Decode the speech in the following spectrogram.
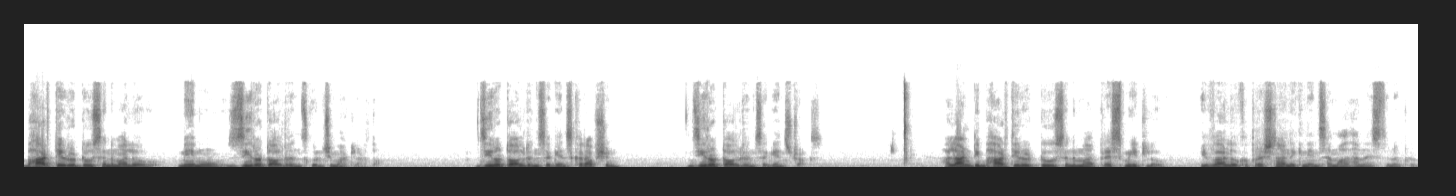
భారతీయుడు టూ సినిమాలో మేము జీరో టాలరెన్స్ గురించి మాట్లాడతాం. Zero tolerance against corruption zero tolerance against drugs అలాంటి భారతీయుడు టూ సినిమా ప్రెస్ మీట్లో ఇవాళ ఒక ప్రశ్నానికి నేను సమాధానం ఇస్తున్నప్పుడు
